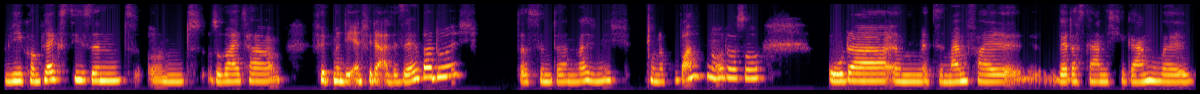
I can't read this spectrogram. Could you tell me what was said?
wie komplex die sind und so weiter, führt man die entweder alle selber durch. Das sind dann, weiß ich nicht, 100 Probanden oder so. Oder ähm, jetzt in meinem Fall wäre das gar nicht gegangen, weil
